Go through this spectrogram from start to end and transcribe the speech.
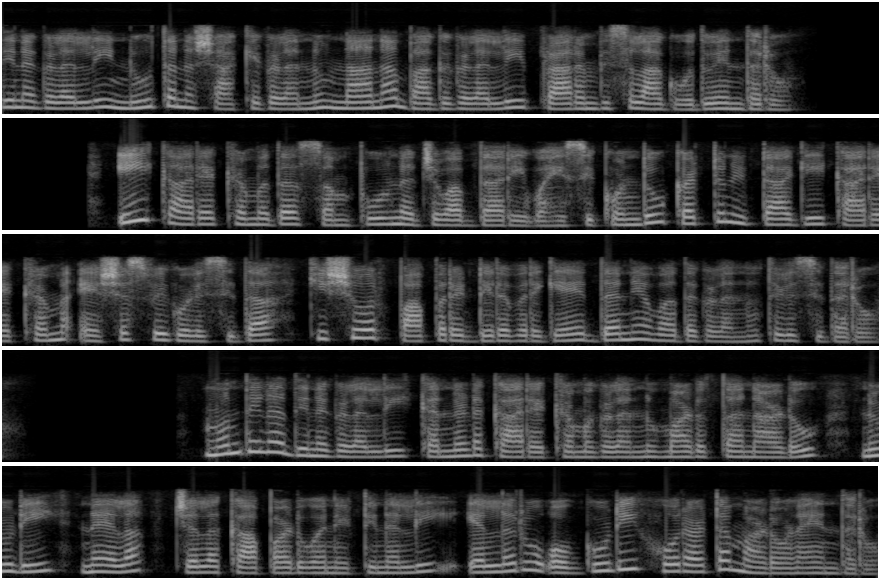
ದಿನಗಳಲ್ಲಿ ನೂತನ ಶಾಖೆಗಳನ್ನು ನಾನಾ ಭಾಗಗಳಲ್ಲಿ ಪ್ರಾರಂಭಿಸಲಾಗುವುದು ಎಂದರು. ಈ ಕಾರ್ಯಕ್ರಮದ ಸಂಪೂರ್ಣ ಜವಾಬ್ದಾರಿ ವಹಿಸಿಕೊಂಡು ಕಟ್ಟುನಿಟ್ಟಾಗಿ ಕಾರ್ಯಕ್ರಮ ಯಶಸ್ವಿಗೊಳಿಸಿದ ಕಿಶೋರ್ ಪಾಪರೆಡ್ಡಿರವರಿಗೆ ಧನ್ಯವಾದಗಳನ್ನು ತಿಳಿಸಿದರು. ಮುಂದಿನ ದಿನಗಳಲ್ಲಿ ಕನ್ನಡ ಕಾರ್ಯಕ್ರಮಗಳನ್ನು ಮಾಡುತ್ತಾ ನಾಡು, ನುಡಿ, ನೆಲ, ಜಲ ಕಾಪಾಡುವ ನಿಟ್ಟಿನಲ್ಲಿ ಎಲ್ಲರೂ ಒಗ್ಗೂಡಿ ಹೋರಾಟ ಮಾಡೋಣ ಎಂದರು.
